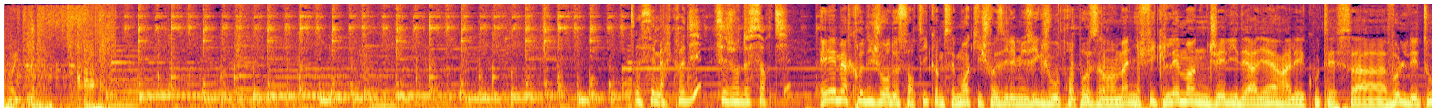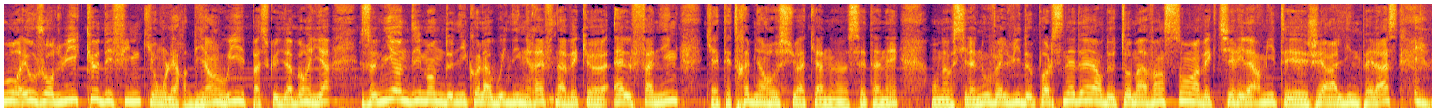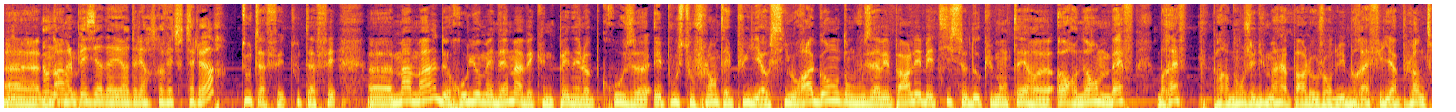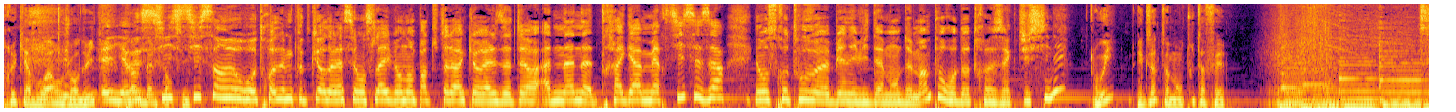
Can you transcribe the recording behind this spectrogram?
C'est mercredi, c'est jour de sortie. Et mercredi jour de sortie, comme c'est moi qui choisis les musiques, je vous propose un magnifique Lemon Jelly derrière. Allez écouter ça vole des tours. Et aujourd'hui, que des films qui ont l'air bien, oui, parce que d'abord il y a The Neon Demon de Nicolas Winding Refn avec euh, Elle Fanning, qui a été très bien reçu à Cannes euh, cette année. On a aussi La Nouvelle Vie de Paul Snyder, de Thomas Vincent avec Thierry Lhermitte et Géraldine Pellas. Euh, on aura le plaisir d'ailleurs de les retrouver tout à l'heure. Tout à fait, tout à fait. Euh, Mama de Julio Medem avec une Penelope Cruz euh, époustouflante. Et puis il y a aussi Ouragan dont vous avez parlé, Betty, ce documentaire euh, hors norme. Bref, bref, pardon, j'ai du mal à parler aujourd'hui. Bref, il y a plein de trucs à voir aujourd'hui. Et il y a aussi sorties. 600 euros, troisième coup de cœur de la séance live. Et on en parle tout à l'heure avec le réalisateur Adnan Traga. Merci César. Et on se retrouve euh, bien évidemment demain pour d'autres actus ciné. Oui, exactement, tout à fait.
